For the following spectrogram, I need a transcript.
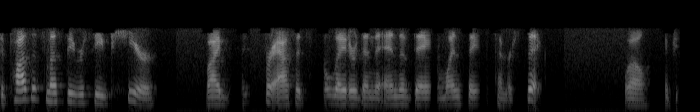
Deposits must be received here by for assets no later than the end of day on Wednesday, September 6th. Well, if you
